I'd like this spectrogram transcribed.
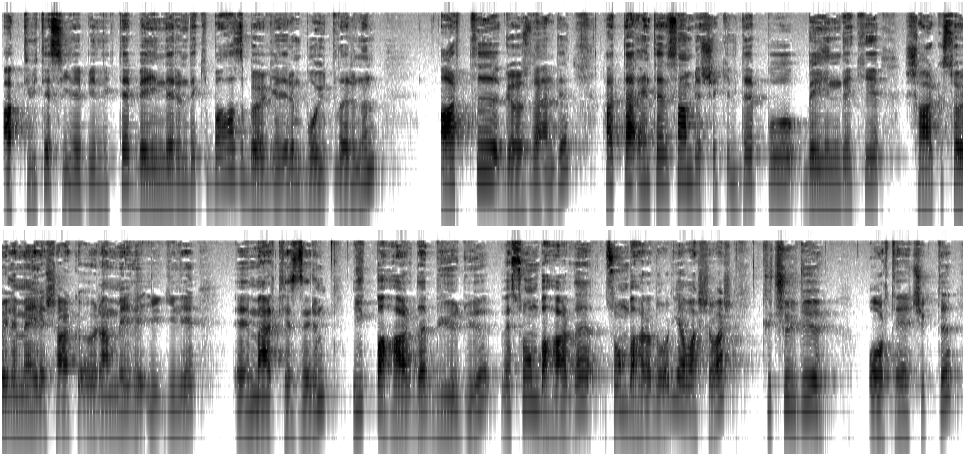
aktivitesiyle birlikte beyinlerindeki bazı bölgelerin boyutlarının arttığı gözlendi. Hatta enteresan bir şekilde bu beyindeki şarkı söylemeyle, şarkı öğrenmeyle ilgili e, merkezlerin ilkbaharda büyüdüğü ve sonbaharda sonbahara doğru yavaş yavaş küçüldüğü ortaya çıktı.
